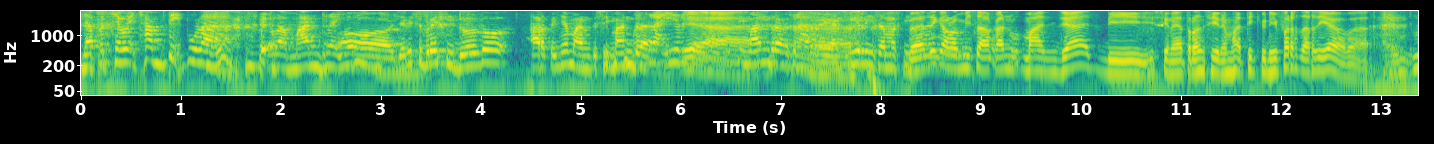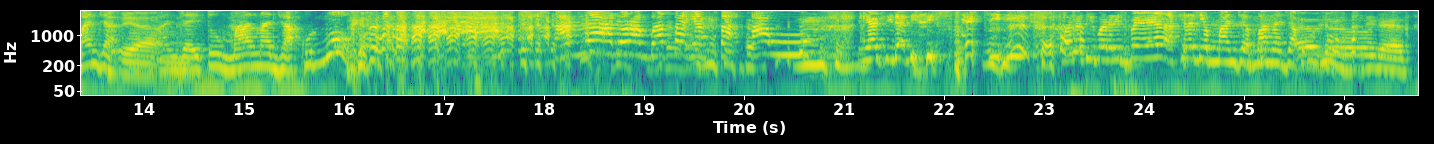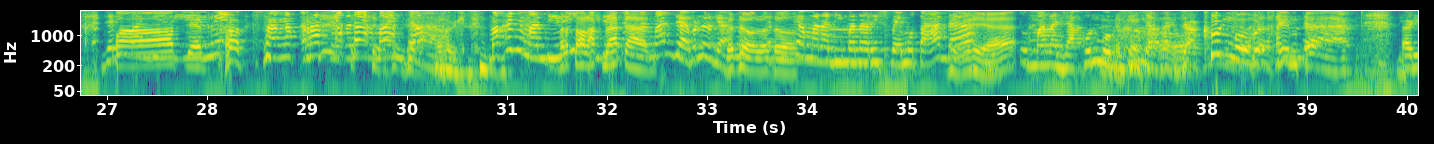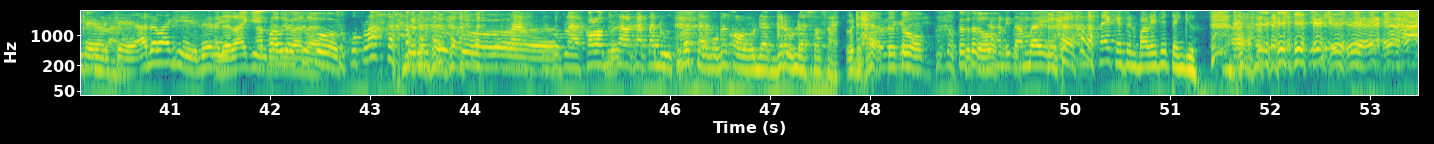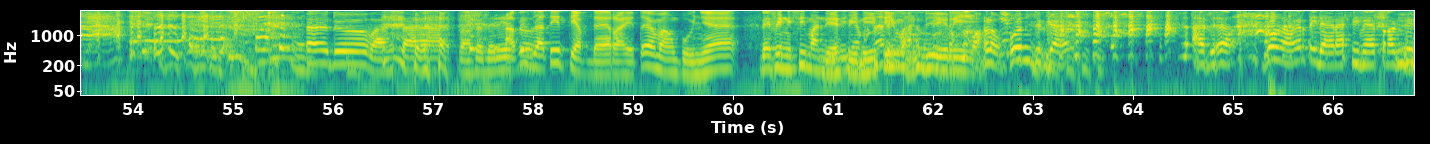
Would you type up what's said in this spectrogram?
Dapat cewek cantik pula. Setelah mandra iri. Oh, jadi sebenarnya Sidul tuh artinya man si Mandra. Mandra iri. Iya. Si Mandra sebenarnya yang iri sama si Berarti kalau misalkan manja di sinetron Cinematic Universe artinya apa? Manja. Iya. Manja itu mana jakunmu? Karena ada orang Batak yang tak tahu, yang tidak dirispeki, mana di mana respect, akhirnya dia manja mana jakunmu. Jadi mandiri ini sangat erat kaitannya dengan manja. Makanya mandiri Bertolak belakang. manja, bener gak? Betul, betul. Ketika mana di mana respectmu tak ada, Iya. itu mana jakunmu bertindak. Jakunmu bertindak. Di Oke oke, ada lagi dari Ada lagi, apa dari udah mana? cukup? Cukup lah. Udah cukup. lah, cukup lah. Kalau misalnya kata Dutro secara mobil kalau udah ger udah selesai. Udah tutup. Tutup, jangan ditambahin. Nama saya Kevin Palevi, thank you. Aduh, bangsat. Bangsat dari Tapi itu. berarti tiap daerah itu emang punya definisi mandirinya definisi mandiri. Walaupun juga ada gue gak ngerti daerah sinetron di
